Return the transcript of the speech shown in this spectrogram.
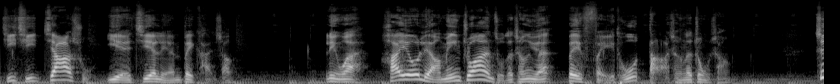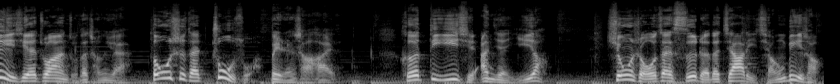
及其家属也接连被砍伤。另外，还有两名专案组的成员被匪徒打成了重伤。这些专案组的成员都是在住所被人杀害的，和第一起案件一样，凶手在死者的家里墙壁上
